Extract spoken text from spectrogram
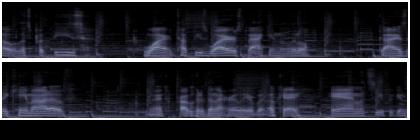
Oh, let's put these wire, tuck these wires back in the little guys they came out of. I probably could have done that earlier, but okay. And let's see if we can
